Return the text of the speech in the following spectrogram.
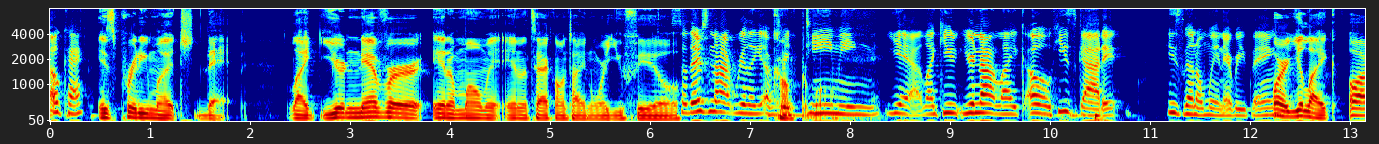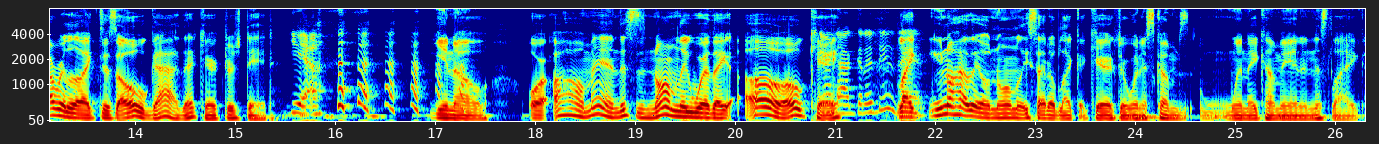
okay. it's pretty much that like you're never in a moment in attack on titan where you feel So there's not really a redeeming. Yeah, like you, you're not like, oh, he's got it. He's gonna win everything. or you're like oh i really like this oh god that character's dead yeah. you know, or oh man, this is normally where they oh okay. not gonna do that. Like you know how they'll normally set up like a character when it comes when they come in and it's like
